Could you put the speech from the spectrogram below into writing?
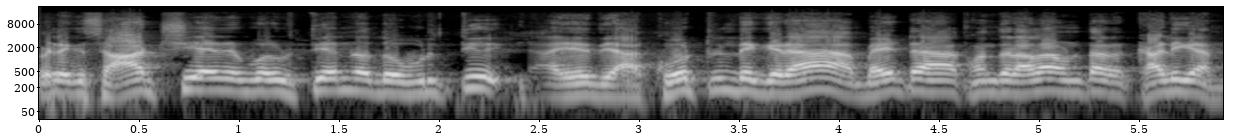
వీళ్ళకి సాక్షి అనే వృత్తి అన్నదో వృత్తి ఏది? ఆ కోర్టుల దగ్గర బయట కొందరు అలా ఉంటారు ఖాళీగాను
